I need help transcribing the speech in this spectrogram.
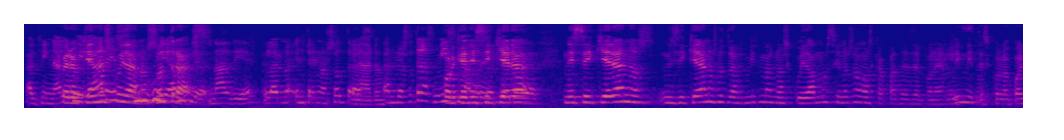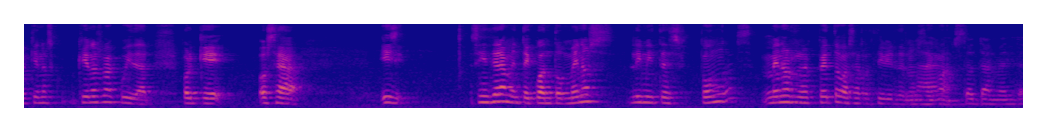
Al final Pero ¿quién nos cuida a nosotras? Nadie, claro, entre nosotras, Claro. a nosotras mismas. Porque ni siquiera, ni siquiera nos, ni siquiera nosotras mismas nos cuidamos si no somos capaces de poner límites, con lo cual ¿quién nos, quién nos va a cuidar? Porque, o sea, y sinceramente, cuanto menos límites pongas, menos respeto vas a recibir de los Claro. demás. Totalmente.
